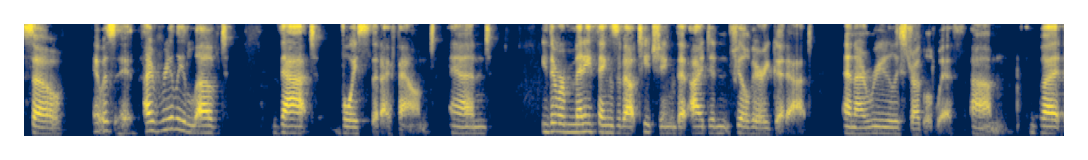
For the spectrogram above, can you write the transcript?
so it was it, i really loved that voice that i found and there were many things about teaching that I didn't feel very good at, and I really struggled with. Um, but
